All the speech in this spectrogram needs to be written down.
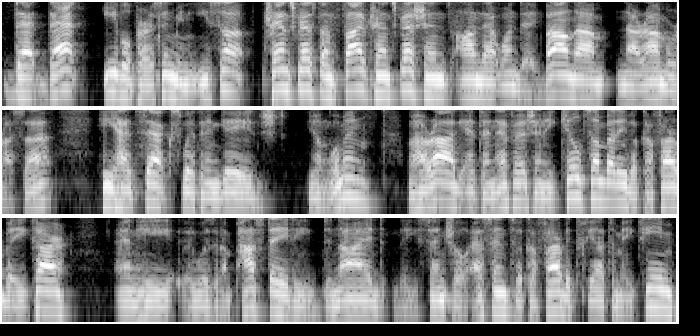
that that evil person, meaning Esau, transgressed on five transgressions on that one day. Baal Nam Naramurasa, he had sex with an engaged young woman. Maharag Etanefesh, and he killed somebody. V'kafar beikar, and he was an apostate. He denied the central essence, v'kafar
